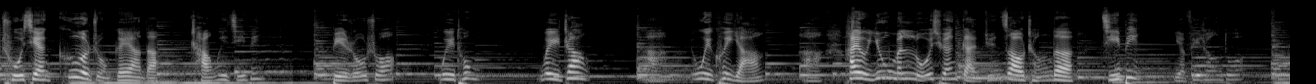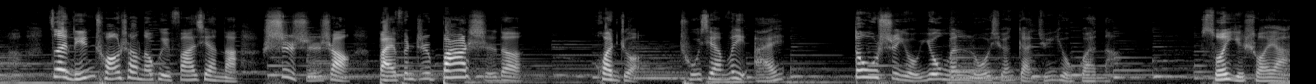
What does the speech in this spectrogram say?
出现各种各样的肠胃疾病，比如说胃痛、胃胀啊、胃溃疡啊，还有幽门螺旋杆菌造成的疾病也非常多啊。在临床上呢，会发现呢，事实上百分之八十的患者出现胃癌，都是有幽门螺旋杆菌有关呐。所以说呀，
